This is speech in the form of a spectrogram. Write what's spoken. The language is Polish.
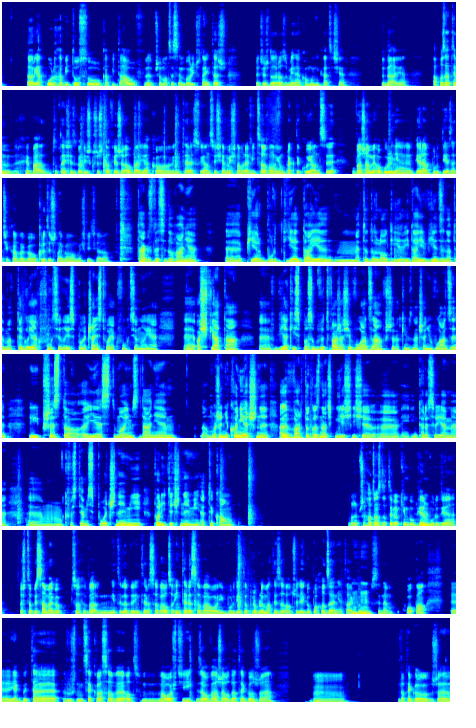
teoria pól habitusu, kapitałów, y, przemocy symbolicznej też przecież do rozumienia komunikacji się przydaje. A poza tym chyba tutaj się zgodzisz Krzysztofie, że obaj jako interesujący się myślą lewicową ją praktykujący uważamy ogólnie Pierre'a Bourdieu za ciekawego, krytycznego myśliciela. Tak, zdecydowanie e, Pierre Bourdieu daje metodologię i daje wiedzę na temat tego, jak funkcjonuje społeczeństwo, jak funkcjonuje e, oświata, e, w jaki sposób wytwarza się władza, w szerokim znaczeniu władzy, i przez to jest moim zdaniem. No, może niekonieczny, ale warto go znać, jeśli się e, interesujemy em, kwestiami społecznymi, politycznymi, etyką. Może przechodząc do tego, kim był Pierre Mhm. Bourdieu, coś co by samego, co chyba nie tyle by interesowało, co interesowało i Bourdieu to problematyzował, czyli jego pochodzenie, tak? Mhm. Był synem chłopa. E, Jakby te różnice klasowe od małości zauważał, dlatego że mm, dlatego, że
